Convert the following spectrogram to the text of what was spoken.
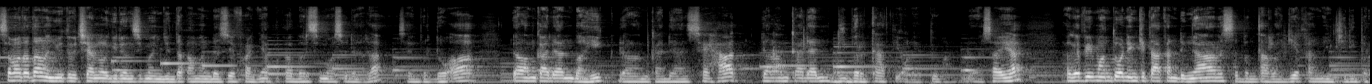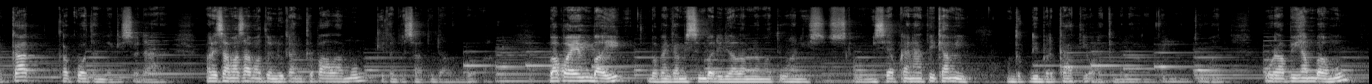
Selamat datang di YouTube channel Gideon Simanjuntak Amanda Zevanya. Apa kabar semua saudara? Saya berdoa dalam keadaan baik, dalam keadaan sehat, dalam keadaan diberkati oleh Tuhan. Doa saya agar firman Tuhan yang kita akan dengar sebentar lagi akan menjadi berkat, kekuatan bagi saudara. Mari sama-sama tundukkan kepalamu, kita bersatu dalam doa. Bapak yang baik, Bapak yang kami sembah di dalam nama Tuhan Yesus. Kami siapkan hati kami untuk diberkati oleh kebenaran firman Tuhan. Urapi hambamu,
